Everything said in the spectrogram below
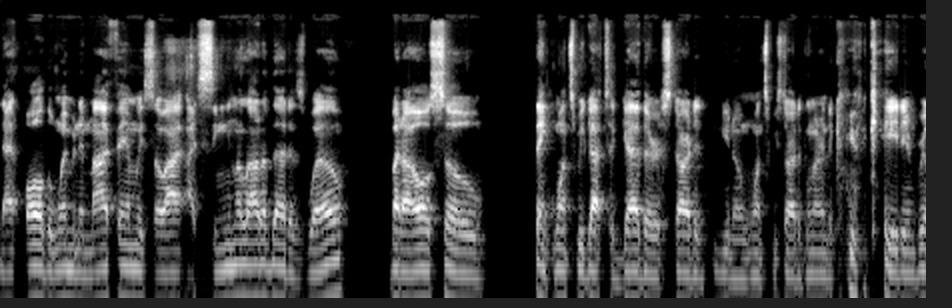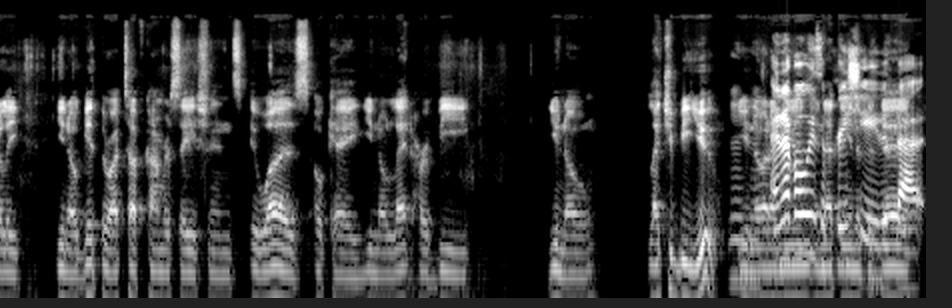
that all the women in my family. So I, I seen a lot of that as well. But I also think once we got together, started, you know, once we started to learn to communicate and really, you know, get through our tough conversations, it was okay. You know, let her be you know, let you be you. You mm-hmm. know what I and I've always And at the end of the appreciated day, that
